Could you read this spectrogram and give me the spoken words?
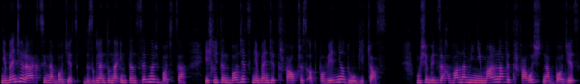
Nie będzie reakcji na bodziec bez względu na intensywność bodźca, jeśli ten bodziec nie będzie trwał przez odpowiednio długi czas. Musi być zachowana minimalna wytrwałość na bodziec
